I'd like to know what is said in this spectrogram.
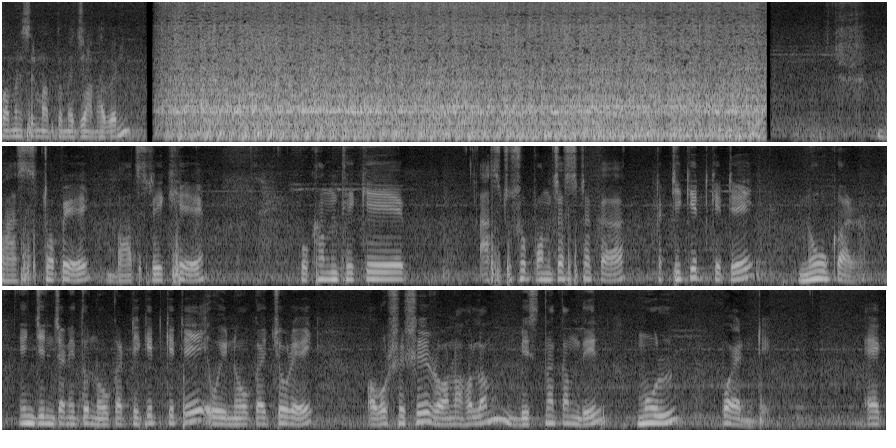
কমেন্টসের মাধ্যমে জানাবেন। বাস স্টপে বাস রেখে ওখান থেকে আটশোশো পঞ্চাশ টাকা একটা টিকিট কেটে নৌকার ইঞ্জিন চালিত নৌকার টিকিট কেটে ওই নৌকায় চড়ে অবশেষে রওনা হলাম বিছনাকান্দির মূল পয়েন্টে। এক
